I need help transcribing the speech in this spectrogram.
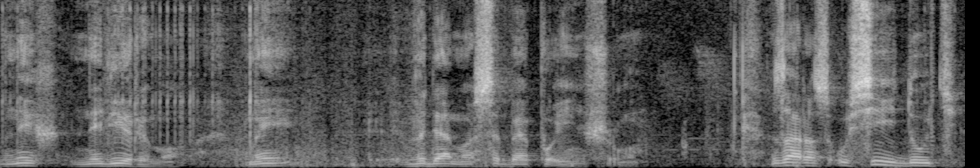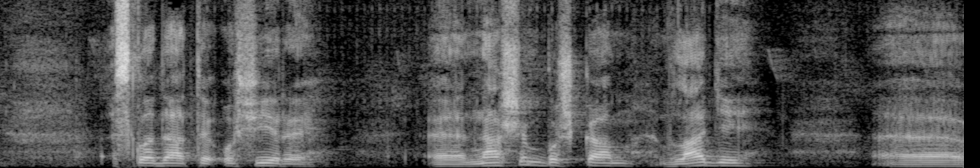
в них не віримо, ми ведемо себе по-іншому. Зараз усі йдуть складати офіри е, нашим божкам, владі, е,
